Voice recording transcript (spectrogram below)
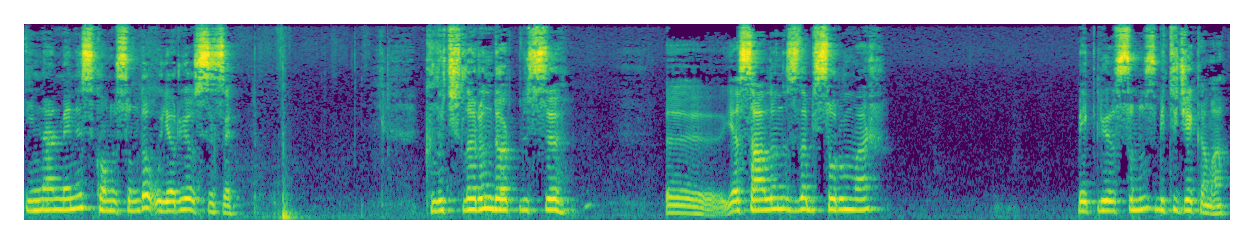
dinlenmeniz konusunda uyarıyor sizi. Kılıçların dörtlüsü e, ya sağlığınızda bir sorun var bekliyorsunuz bitecek ama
